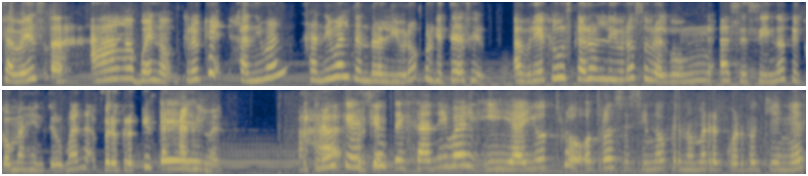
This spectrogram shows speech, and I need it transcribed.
¿Sabes? Ah, bueno, creo que Hannibal, Hannibal tendrá el libro, porque te voy a decir, habría que buscar un libro sobre algún asesino que coma gente humana, pero creo que está Eh, Hannibal. Ajá, Creo que porque- es de Hannibal y hay otro, otro asesino que no me recuerdo quién es.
